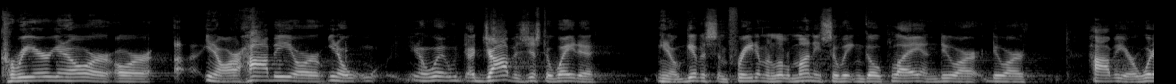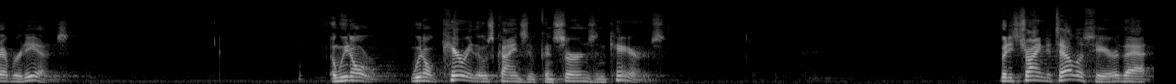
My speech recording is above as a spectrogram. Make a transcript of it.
career, you know, or, or uh, you know, our hobby, or you know, you know, a job is just a way to, you know, give us some freedom and a little money so we can go play and do our do our hobby or whatever it is. And we don't we don't carry those kinds of concerns and cares. But he's trying to tell us here that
